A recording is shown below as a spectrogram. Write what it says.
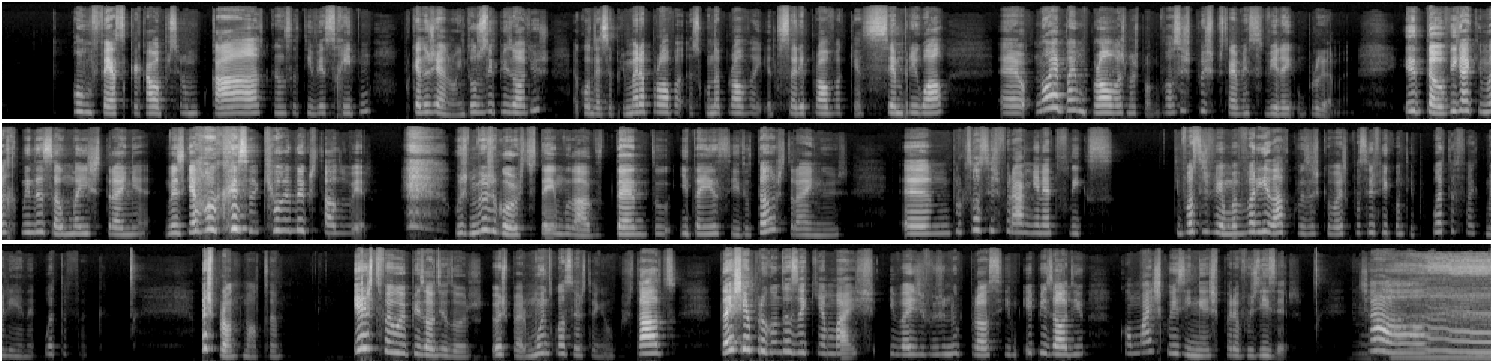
Confesso que acaba por ser um bocado cansativo esse ritmo, porque é do género. Em todos os episódios acontece a primeira prova, a segunda prova e a terceira prova, que é sempre igual. Uh, não é bem provas, mas pronto, vocês depois percebem se virem o programa. Então, fica aqui uma recomendação meio estranha, mas que é uma coisa que eu ando a gostar de ver. Os meus gostos têm mudado tanto e têm sido tão estranhos. Um, porque se vocês forem à minha Netflix, tipo, vocês veem uma variedade de coisas que eu vejo que vocês ficam tipo, what the fuck, Mariana? What the fuck? Mas pronto, malta. Este foi o episódio de hoje. Eu espero muito que vocês tenham gostado. Deixem perguntas aqui em baixo e vejo-vos no próximo episódio com mais coisinhas para vos dizer. Tchau!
